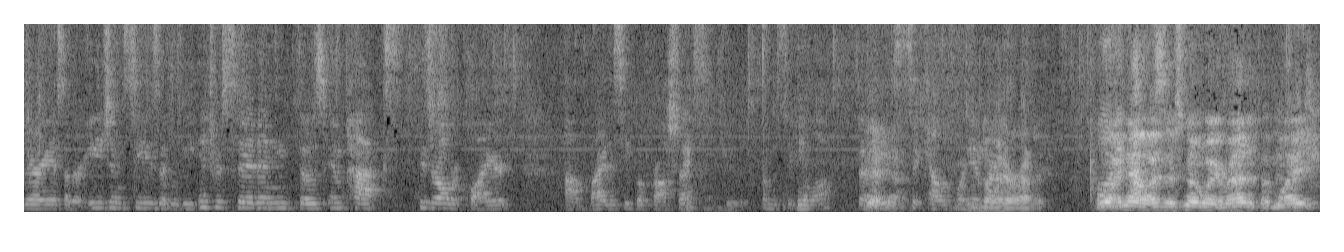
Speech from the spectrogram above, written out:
various other agencies that would be interested in those impacts. These are all required, um, by the CEQA process, from the CEQA law, Yeah, the yeah. Ci- California. No way around it. Well, I know, there's no way around it, but my,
